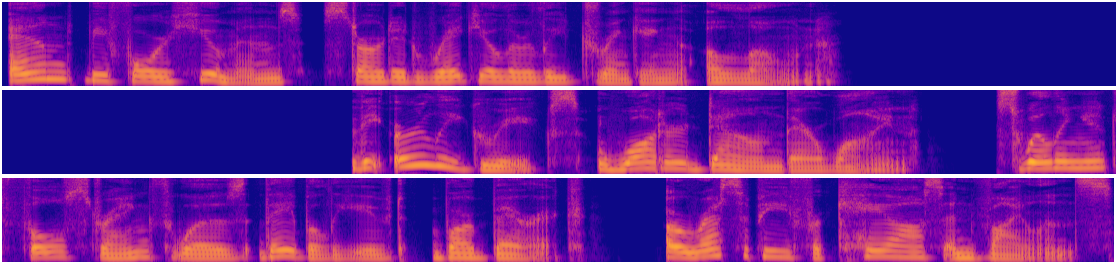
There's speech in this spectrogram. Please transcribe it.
and before humans started regularly drinking alone. The early Greeks watered down their wine. Swilling it full strength was, they believed, barbaric, a recipe for chaos and violence.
